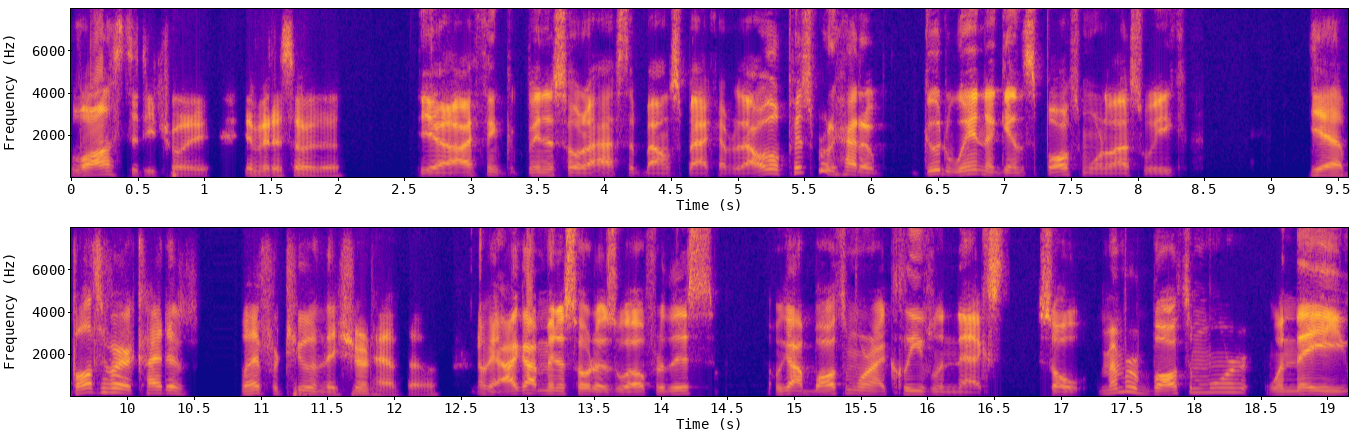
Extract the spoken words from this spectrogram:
lost to Detroit in Minnesota. Yeah, I think Minnesota has to bounce back after that. Although Pittsburgh had a good win against Baltimore last week. Yeah, Baltimore kind of went for two and they shouldn't have though. Okay, I got Minnesota as well for this. We got Baltimore at Cleveland next. So remember Baltimore when they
